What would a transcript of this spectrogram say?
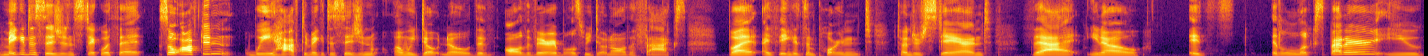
Make a decision, stick with it. So often we have to make a decision and we don't know the all the variables, we don't know all the facts. But I think it's important to understand that, you know, it's it looks better. You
